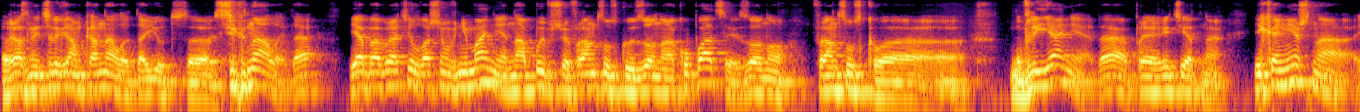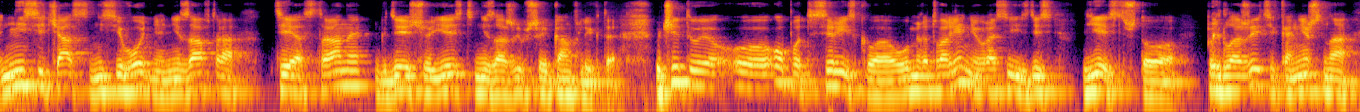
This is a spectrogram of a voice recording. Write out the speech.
разные телеграм-каналы дают э, сигналы, да, я бы обратил ваше внимание на бывшую французскую зону оккупации, зону французского э, влияния, да, приоритетную. И, конечно, не сейчас, не сегодня, не завтра те страны, где еще есть незажившие конфликты. Учитывая опыт сирийского умиротворения, у России здесь есть что предложить. И, конечно,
